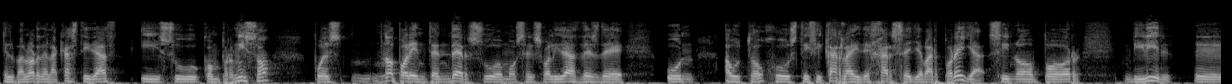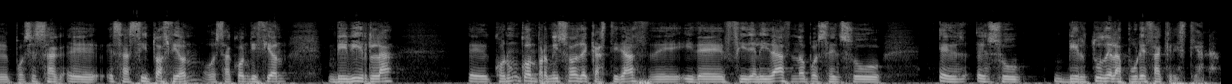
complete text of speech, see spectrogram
el valor de la castidad y su compromiso, pues no por entender su homosexualidad desde un autojustificarla y dejarse llevar por ella, sino por vivir eh, pues esa, eh, esa, situación o esa condición, vivirla eh, con un compromiso de castidad y de fidelidad, no pues en su en su virtud de la pureza cristiana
